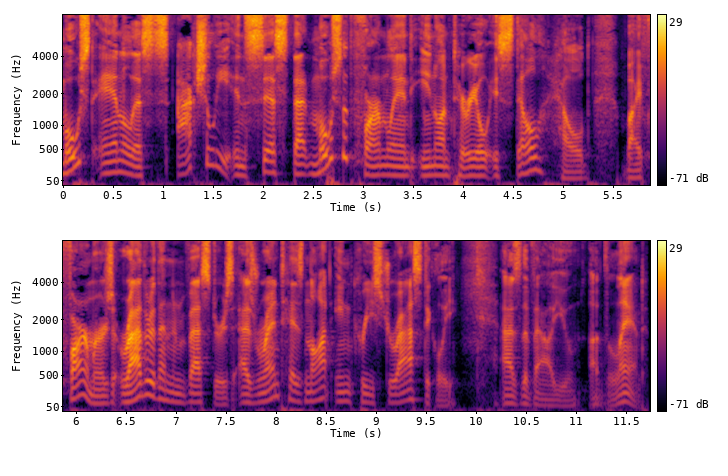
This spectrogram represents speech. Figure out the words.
most analysts actually insist that most of the farmland in Ontario is still held by farmers rather than investors, as rent has not increased drastically as the value of the land.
